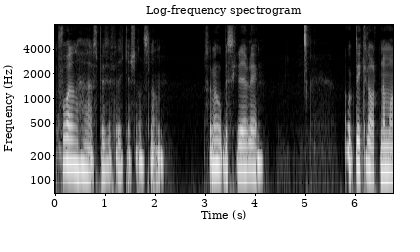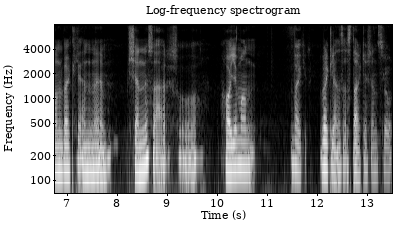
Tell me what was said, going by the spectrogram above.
få den här specifika känslan som är obeskrivlig. Och det är klart, när man verkligen eh, känner så här så har ju man verk verkligen så här starka känslor.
